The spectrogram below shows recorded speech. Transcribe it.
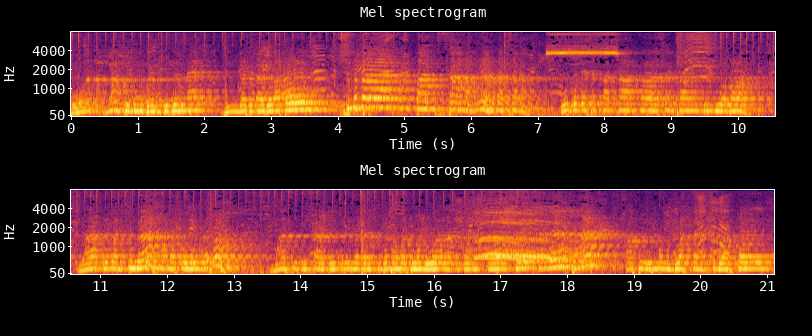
bola tak mampu menyeberang bibir net hingga kita bola poin sementara empat sama ya empat sama. Untuk SMK uh, SMK negeri dua bawah lakukan sudah nomor punggung oh masih bisa diterima dari sebuah nomor punggung dua. Lakukan uh, saja tapi membuahkan sebuah poin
